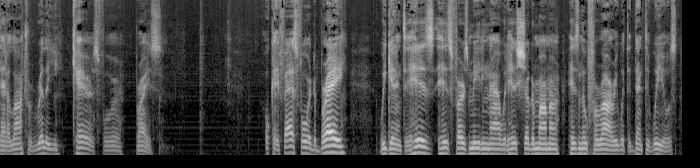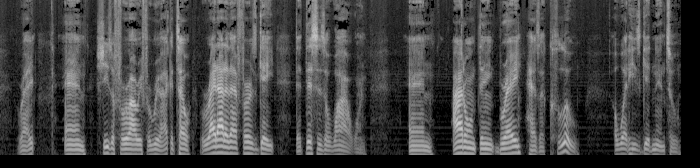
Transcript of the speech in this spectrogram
that Elantra really cares for Bryce. Okay, fast forward to Bray. We get into his his first meeting now with his sugar mama, his new Ferrari with the dented wheels, right? And she's a Ferrari for real. I could tell right out of that first gate that this is a wild one. And I don't think Bray has a clue of what he's getting into.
